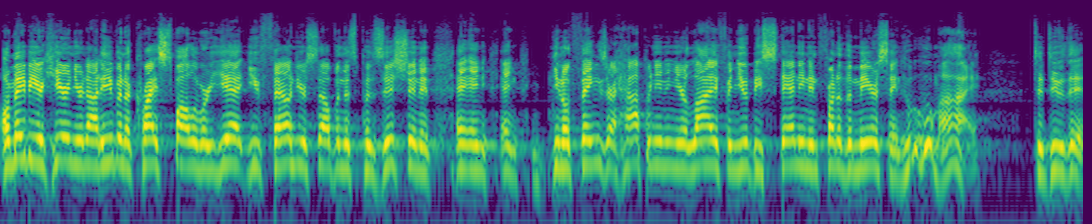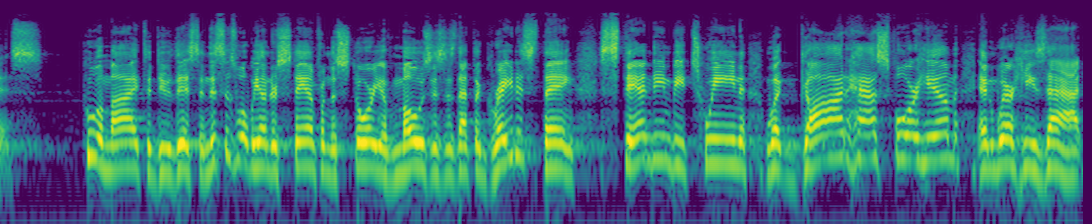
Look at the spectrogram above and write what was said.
Or maybe you're here and you're not even a Christ follower yet. You found yourself in this position and, and, and, you know, things are happening in your life and you'd be standing in front of the mirror saying, who, who am I to do this? Who am I to do this? And this is what we understand from the story of Moses is that the greatest thing standing between what God has for him and where he's at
